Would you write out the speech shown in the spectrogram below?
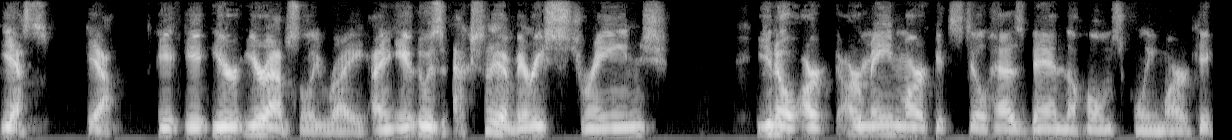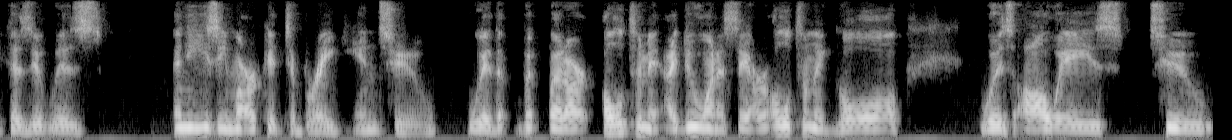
Yes. Yeah. It, it, you're, you're absolutely right. I, it was actually a very strange, you know, our, our main market still has been the homeschooling market because it was an easy market to break into with, but, but our ultimate, I do want to say our ultimate goal was always to,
